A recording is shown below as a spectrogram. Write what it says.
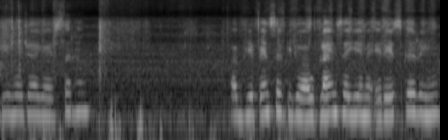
ये हो जाएगा इस तरह। अब ये पेंसिल की जो आउटलाइंस है, ये मैं इरेज कर रही हूँ।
